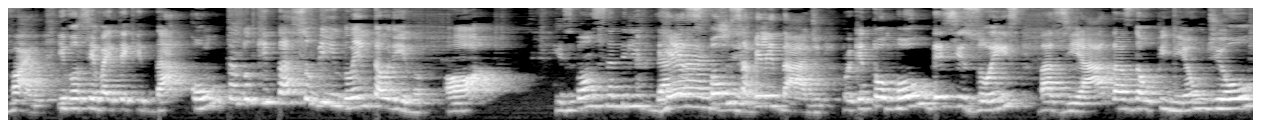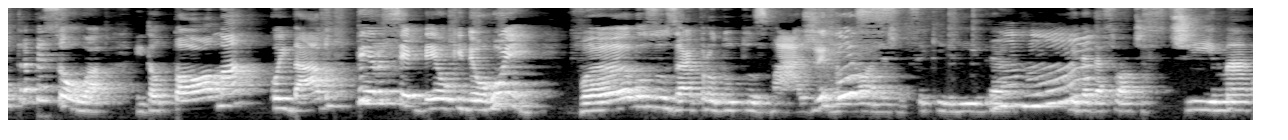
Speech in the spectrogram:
vai. E você vai ter que dar conta do que tá subindo, hein, Taurino? Ó, Responsabilidade. responsabilidade, porque tomou decisões baseadas na opinião de outra pessoa. Então toma cuidado, percebeu que deu ruim? Vamos usar produtos mágicos. Olha, gente, se equilibra. Uhum. Cuida da sua autoestima.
